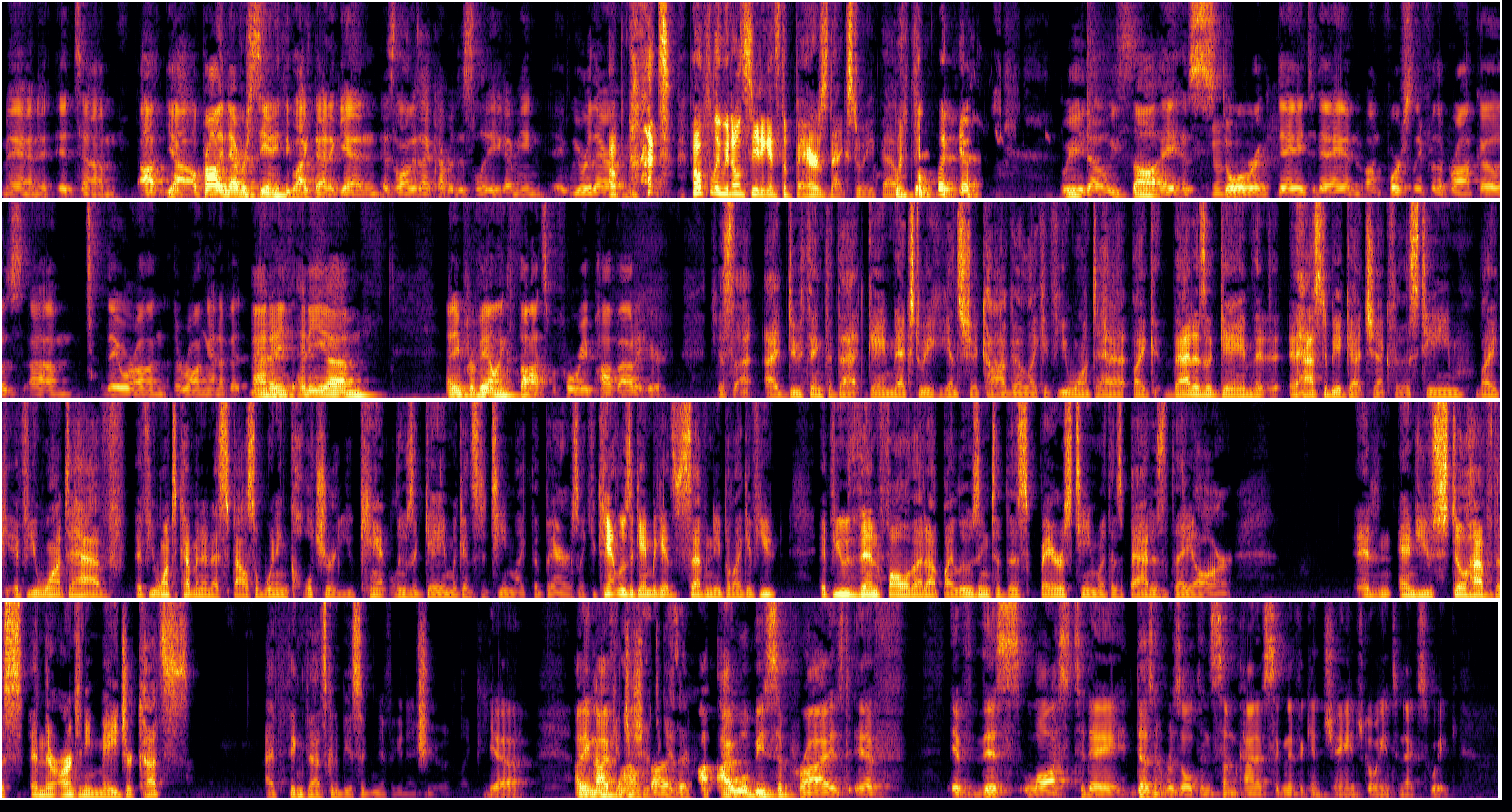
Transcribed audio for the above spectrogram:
man, it, it um uh, yeah, I'll probably never see anything like that again as long as I cover this league. I mean, we were there. Hope not. Hopefully, we don't see it against the Bears next week. That would. Be- we you know we saw a historic day today, and unfortunately for the Broncos, um, they were on the wrong end of it. Matt, any any um, any prevailing thoughts before we pop out of here? Just I, I do think that that game next week against Chicago, like if you want to have like that is a game that it has to be a gut check for this team. Like if you want to have if you want to come in and espouse a winning culture, you can't lose a game against a team like the Bears. Like you can't lose a game against 70, but like if you if you then follow that up by losing to this Bears team with as bad as they are, and and you still have this and there aren't any major cuts, I think that's going to be a significant issue. Like, yeah, I think my final thought is that I, will be surprised if if this loss today doesn't result in some kind of significant change going into next week.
